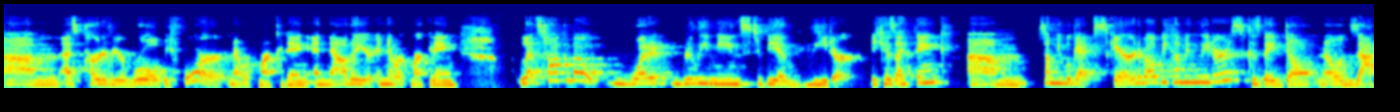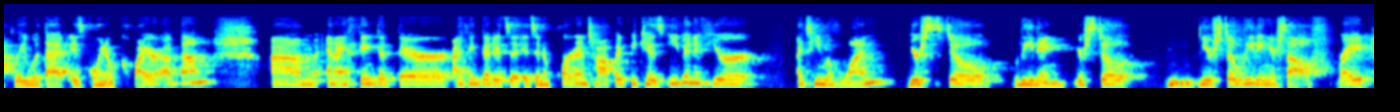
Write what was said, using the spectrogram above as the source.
um, as part of your role before network marketing, and now that you're in network marketing, let's talk about what it really means to be a leader because i think um, some people get scared about becoming leaders because they don't know exactly what that is going to require of them. Um, and i think that there i think that it's a, it's an important topic because even if you're a team of one you're still leading you're still you're still leading yourself right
